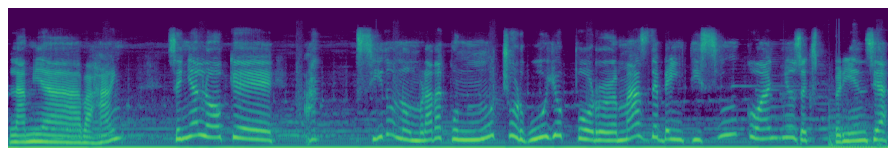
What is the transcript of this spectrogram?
Lamia Bahain, señaló que ha sido nombrada con mucho orgullo por más de 25 años de experiencia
